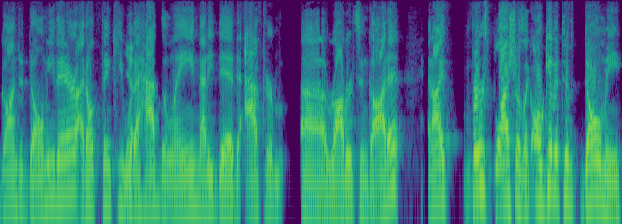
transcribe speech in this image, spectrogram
gone to Domi there, I don't think he would have had the lane that he did after uh, Robertson got it. And I mm-hmm. first blush, I was like, "Oh, give it to Domi,"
